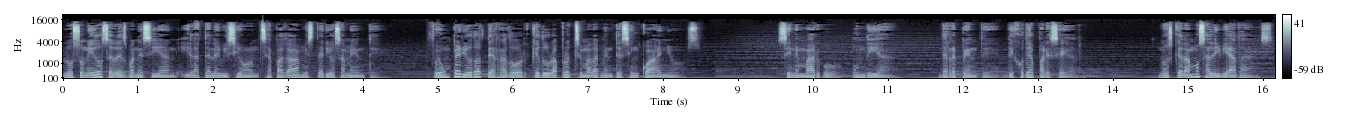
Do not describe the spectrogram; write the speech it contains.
los sonidos se desvanecían y la televisión se apagaba misteriosamente. Fue un periodo aterrador que duró aproximadamente cinco años. Sin embargo, un día, de repente, dejó de aparecer. Nos quedamos aliviadas,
